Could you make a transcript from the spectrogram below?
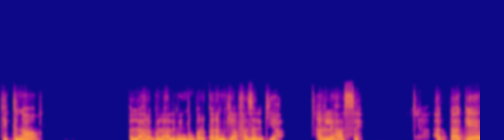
کتنا اللہ رب العالمین تم پر کرم کیا، فضل کیا، ہر لحاظ سے۔ حتیٰ کہ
